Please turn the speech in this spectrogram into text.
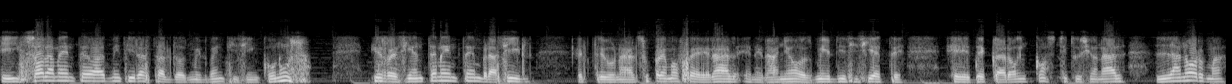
y solamente va a admitir hasta el 2025 un uso. Y recientemente en Brasil, el Tribunal Supremo Federal en el año 2017 eh, declaró inconstitucional la norma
